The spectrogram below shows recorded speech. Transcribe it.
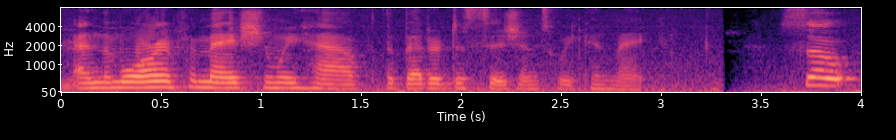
And the more information we have, the better decisions we can make. So,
